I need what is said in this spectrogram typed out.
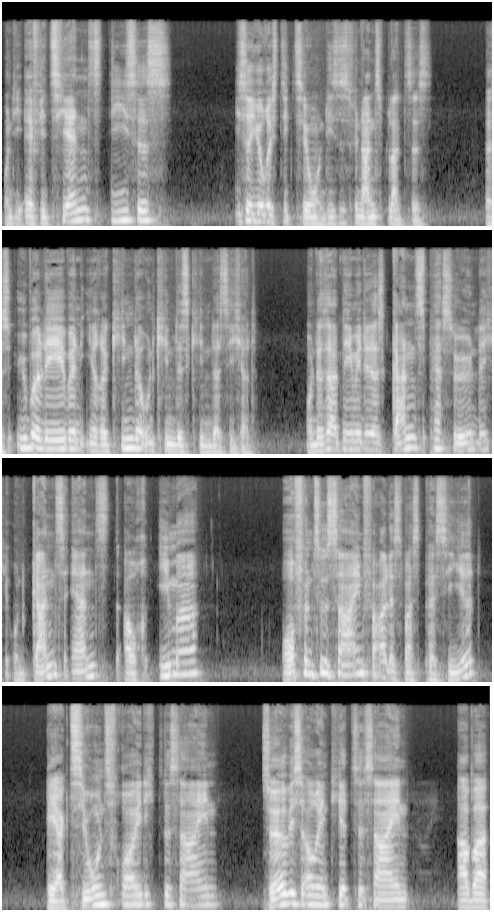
und die Effizienz dieses, dieser Jurisdiktion, dieses Finanzplatzes, das Überleben ihrer Kinder und Kindeskinder sichert. Und deshalb nehme ich das ganz persönlich und ganz ernst, auch immer offen zu sein für alles, was passiert, reaktionsfreudig zu sein, serviceorientiert zu sein, aber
